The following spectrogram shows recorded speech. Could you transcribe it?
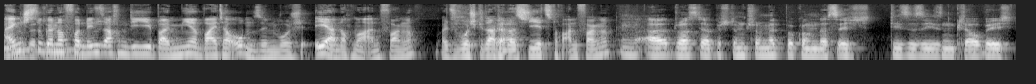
eigentlich sogar noch von den. Sachen, die bei mir weiter oben sind, wo ich eher nochmal anfange. Also wo ich gedacht Ja. habe, dass ich jetzt noch anfange. Äh, Du hast ja bestimmt schon mitbekommen, dass ich diese Season, glaube ich,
